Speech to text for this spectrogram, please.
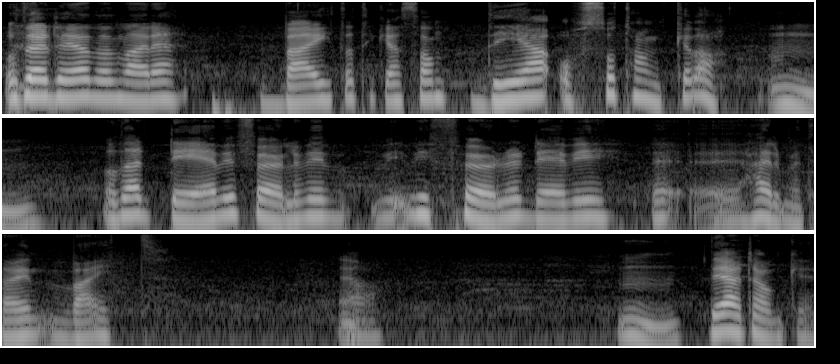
Og det er det den derre veit at det ikke er sant, det er også tanke, da. Mm. Og det er det vi føler. Vi, vi, vi føler det vi eh, eh, hermetegn veit. Ja. Mm. Det er tanke.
